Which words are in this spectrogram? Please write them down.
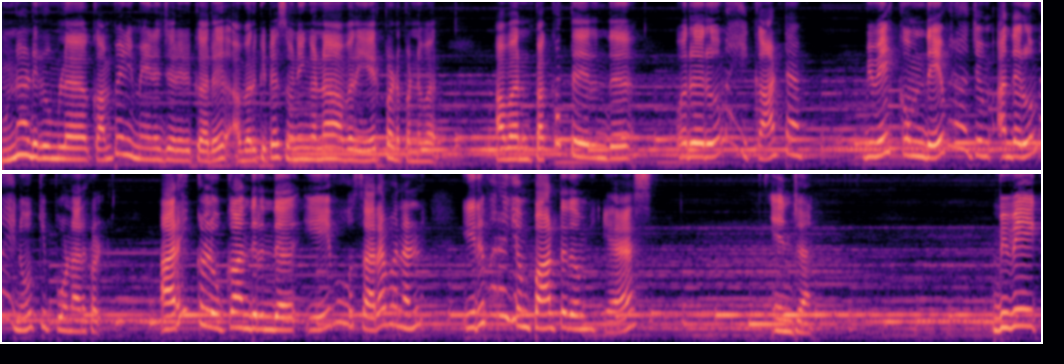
முன்னாடி ரூமில் கம்பெனி மேனேஜர் இருக்காரு. அவர்கிட்ட சொன்னீங்கன்னா அவர் ஏற்பாடு பண்ணுவார். அவன் பக்கத்தில் இருந்து ஒரு ரூமை காட்ட விவேக்கும் தேவராஜும் அந்த ரூமை நோக்கி போனார்கள். அறைக்குள் உட்கார்ந்திருந்த ஏவோ சரவணன் இருவரையும் பார்த்ததும் எஸ் என்றான். விவேக்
